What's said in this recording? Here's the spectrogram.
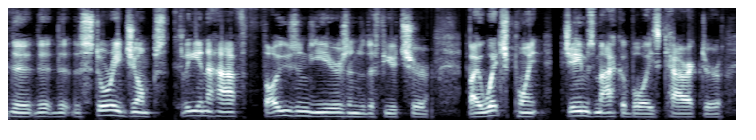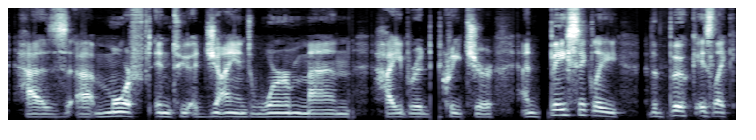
the, the, the, the story jumps three and a half thousand years into the future, by which point James McAvoy's character has uh, morphed into a giant worm man hybrid creature. And basically, the book is like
